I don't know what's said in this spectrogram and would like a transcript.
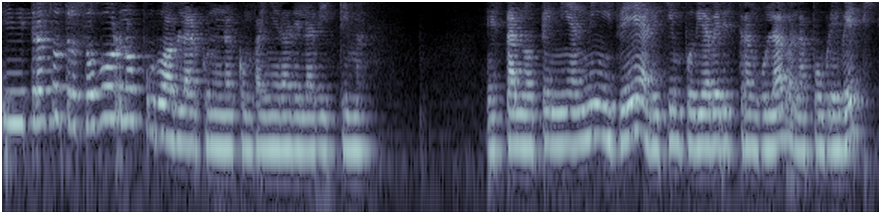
y tras otro soborno pudo hablar con una compañera de la víctima. Esta no tenía ni idea de quién podía haber estrangulado a la pobre Betty.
